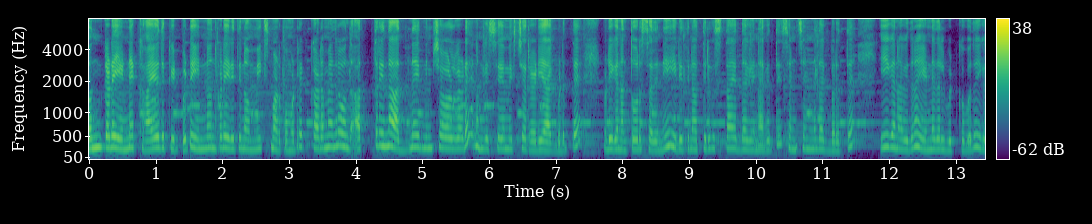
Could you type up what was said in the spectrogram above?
ಒಂದು ಕಡೆ ಎಣ್ಣೆ ಕಾಯೋದಕ್ಕೆ ಇಟ್ಬಿಟ್ಟು ಇನ್ನೊಂದು ಕಡೆ ಈ ರೀತಿ ನಾವು ಮಿಕ್ಸ್ ಮಾಡ್ಕೊಂಬಿಟ್ರೆ ಕಡಿಮೆ ಅಂದರೆ ಒಂದು ಹತ್ತರಿಂದ ಹದಿನೈದು ನಿಮಿಷ ಒಳಗಡೆ ನಮಗೆ ಸೇಮ್ ಮಿಕ್ಸ್ಚರ್ ರೆಡಿ ಆಗಿಬಿಡುತ್ತೆ. ನೋಡಿ, ಈಗ ನಾನು ತೋರಿಸ್ತಾ ಇದ್ದೀನಿ ಈ ರೀತಿ ನಾವು ತಿರುಗಿಸ್ತಾ ಇದ್ದಾಗ ಏನಾಗುತ್ತೆ? ಸಣ್ಣ ಸಣ್ಣದಾಗಿ ಬರುತ್ತೆ. ಈಗ ನಾವು ಇದನ್ನು ಎಣ್ಣೆದಲ್ಲಿ ಬಿಟ್ಕೋಬೋದು. ಈಗ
